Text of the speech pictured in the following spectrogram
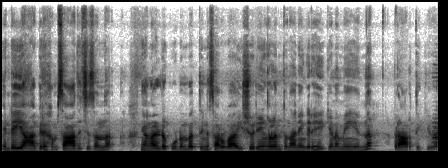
എന്റെ ഈ ആഗ്രഹം സാധിച്ചു തന്ന്. ഞങ്ങളുടെ കുടുംബത്തിന് സർവ ഐശ്വര്യങ്ങളും തന്ന് അനുഗ്രഹിക്കണമേ എന്ന് പ്രാർത്ഥിക്കുക.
